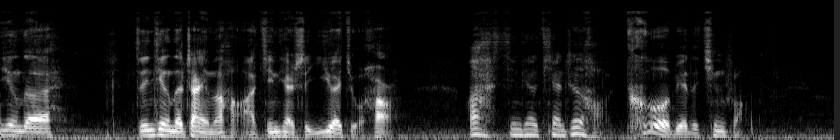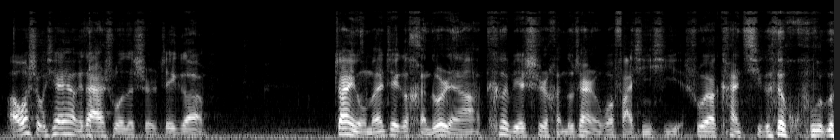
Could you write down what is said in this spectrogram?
敬的、尊敬的战友们好啊！今天是一月九号，啊，今天天真好，特别的清爽，啊！我首先想给大家说的是，这个战友们，这个很多人啊，特别是很多战友给我发信息说要看七哥的胡子，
